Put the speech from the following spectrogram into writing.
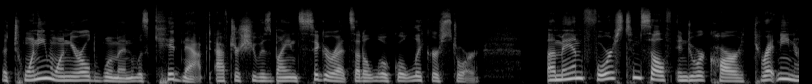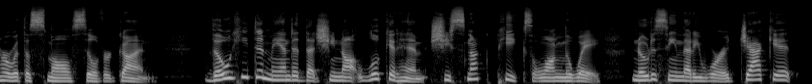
A 21 year old woman was kidnapped after she was buying cigarettes at a local liquor store. A man forced himself into her car, threatening her with a small silver gun. Though he demanded that she not look at him, she snuck peeks along the way, noticing that he wore a jacket,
